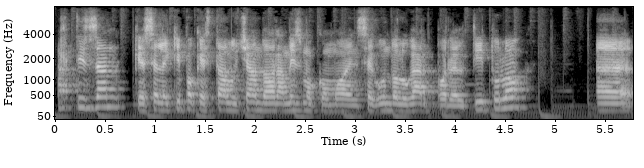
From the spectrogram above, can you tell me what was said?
Partizan, que es el equipo que está luchando ahora mismo como en segundo lugar por el título, eh,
